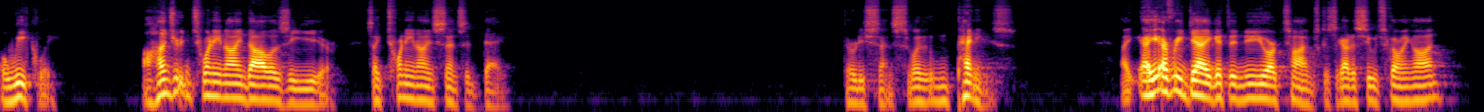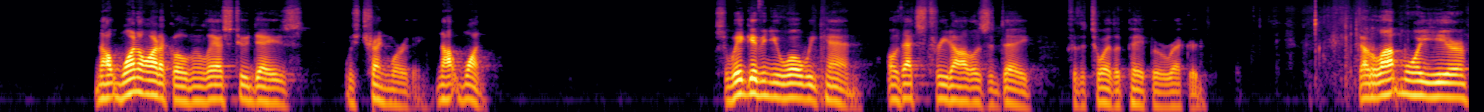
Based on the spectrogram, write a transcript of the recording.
a weekly. $129 a year. It's like 29 cents a day. 30 cents, pennies. I, I, every day I get the New York Times because I got to see what's going on. Not one article in the last two days was trendworthy. Not one. So we're giving you all we can. Oh, that's $3 a day for the toilet paper record. Got a lot more here.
